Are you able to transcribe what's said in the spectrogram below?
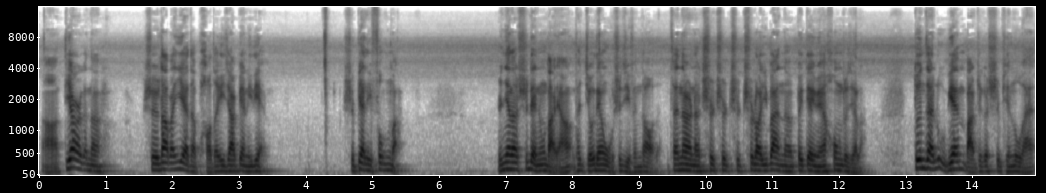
啊，第二个呢是大半夜的跑到一家便利店，是便利蜂嘛。人家呢十点钟打烊，他九点五十几分到的，在那儿呢吃吃吃吃到一半呢，被店员轰出去了，蹲在路边把这个视频录完。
